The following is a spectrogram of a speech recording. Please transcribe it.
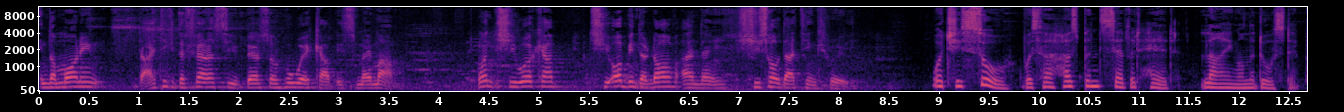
In the morning, I think the first person who wake up is my mom. When she woke up, she opened the door and then she saw that thing really. What she saw was her husband's severed head lying on the doorstep.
